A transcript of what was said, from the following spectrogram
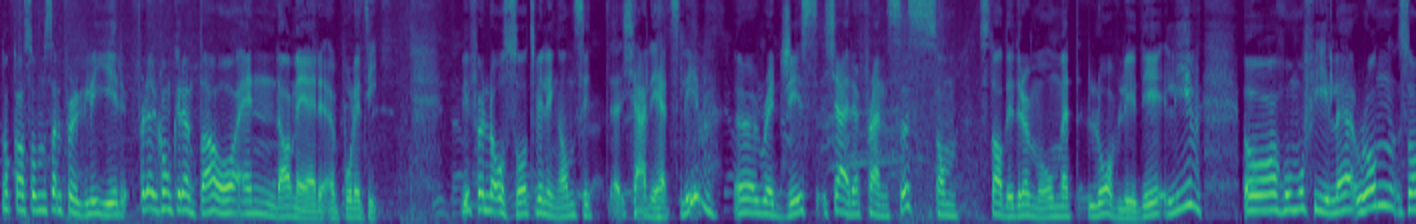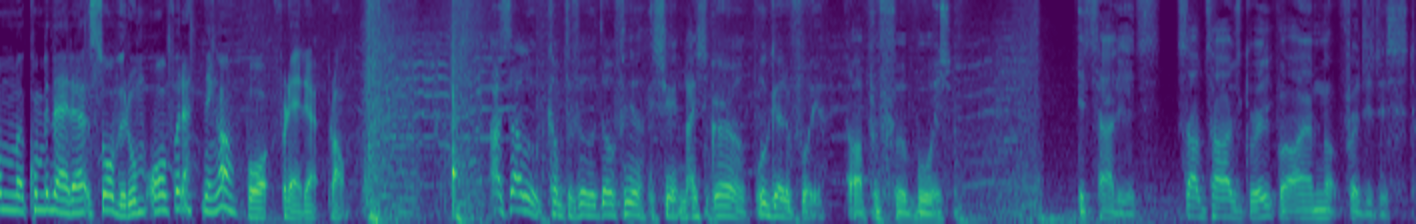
noe som selvfølgelig gir flere konkurrenter og enda mer politi. Vi følger også tvillingene sitt kjærlighetsliv. Reggies kjære Frances, som stadig drømmer om et lovlydig liv. Og homofile Ron, som kombinerer soverom og forretninger på flere plan. I salute. Come to Philadelphia. Is she a nice girl? We'll get her for you. I prefer boys. Italians. Sometimes Greek, but I am not prejudiced.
